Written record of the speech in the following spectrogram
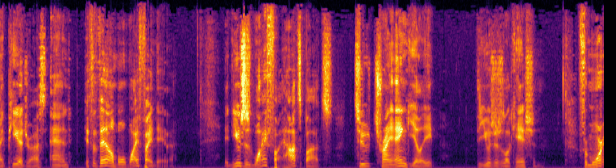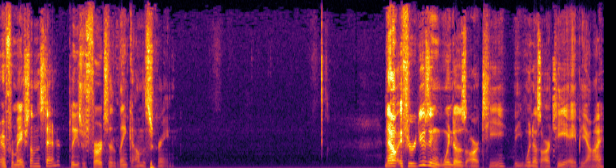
IP address and, if available, Wi-Fi data. It uses Wi-Fi hotspots to triangulate the user's location. For more information on the standard, please refer to the link on the screen. Now, if you're using Windows RT, the Windows RT API,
